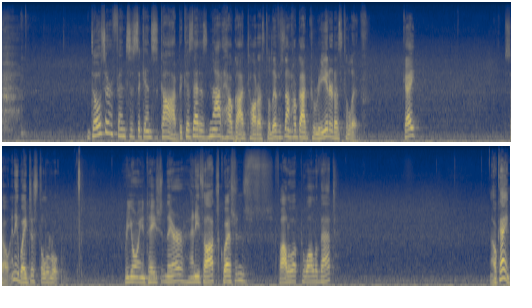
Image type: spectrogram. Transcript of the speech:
Those are offenses against God because that is not how God taught us to live. It's not how God created us to live. Okay? So, anyway, just a little reorientation there. Any thoughts, questions, follow up to all of that? Okay.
